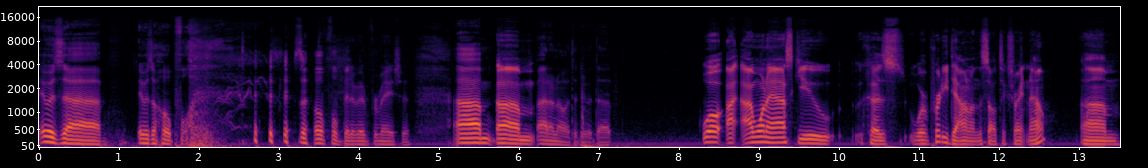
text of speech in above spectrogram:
it was uh, it was a hopeful, it was a hopeful bit of information. Um, Um, I don't know what to do with that. Well, I, I want to ask you because we're pretty down on the Celtics right now. Um,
